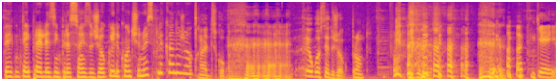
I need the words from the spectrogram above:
perguntei pra ele as impressões do jogo e ele continua explicando o jogo. Ah, desculpa. eu gostei do jogo. Pronto. ok.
